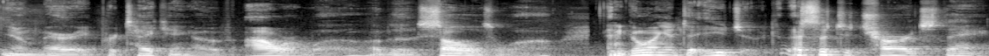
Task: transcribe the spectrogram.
you know, Mary partaking of our woe, of the soul's woe, and going into Egypt. That's such a charged thing.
